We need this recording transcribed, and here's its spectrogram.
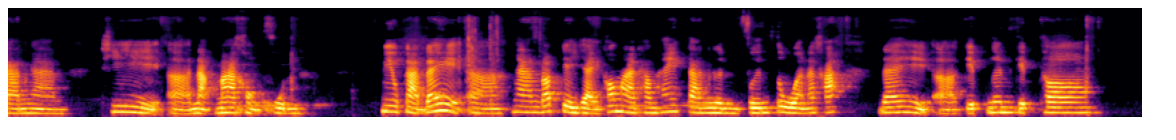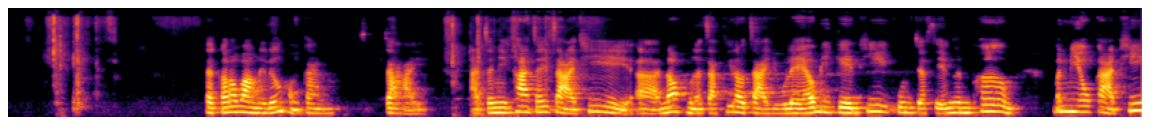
การงานที่หนักมากของคุณ มีโอกาสได้งานรับใหญ่ ๆ เข้ามาทำให้การเงินฟื้นตัวนะคะ ได้เก็บเงินเก็บทอง แต่ก็ระวังในเรื่องของการ จ่าย อาจจะมีค่าใช้จ่ายที่นอกเหนือจากที่เราจ่ายอยู่แล้ว มีเกณฑ์ที่คุณจะเสียเงินเพิ่ม มันมีโอกาสที่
